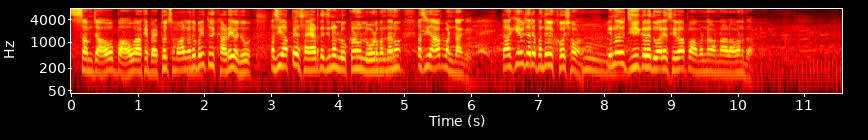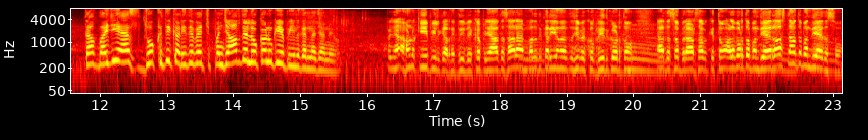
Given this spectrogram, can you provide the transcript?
ਸਮਝਾਓ ਭਾਓ ਆ ਕੇ ਬੈਠੋ ਸਮਾਨ ਲੈਂਦੇ ਬਾਈ ਤੁਸੀਂ ਖੜੇ ਹੋ ਜਾਓ। ਅਸੀਂ ਆਪੇ ਸਾਈਡ ਤੇ ਜਿਨ੍ਹਾਂ ਲੋਕਾਂ ਨੂੰ ਲੋੜ ਬੰਦਾ ਨੂੰ ਅਸੀਂ ਆਪ ਵੰਡਾਂਗੇ। ਤਾਂ ਕਿ ਇਹ ਵਿਚਾਰੇ ਬੰਦੇ ਵੀ ਖੁਸ਼ ਹੋਣ। ਇਹਨਾਂ ਨੂੰ ਜੀ ਕਰੇ ਦੁਆਰੇ ਸੇਵਾ ਭਾਵਨਾ ਨਾਲ ਨਾਲ ਆਉਣ ਦਾ। ਤਾਂ ਬਾਈ ਜੀ ਇਸ ਦੁੱਖ ਦੀ ਘੜੀ ਦੇ ਵਿੱਚ ਪੰਜਾਬ ਦੇ ਲੋਕਾਂ ਨੂੰ ਕੀ ਅਪੀਲ ਕਰਨਾ ਚਾਹੁੰਦੇ ਹੋ? ਪੰਜਾਬ ਹੁਣ ਕੀ ਅਪੀਲ ਕਰਨੀ? ਤੁਸੀਂ ਵੇਖੋ ਪੰਜਾਬ ਤਾਂ ਸਾਰਾ ਮਦਦ ਕਰੀ ਜਾਂਦਾ। ਤੁਸੀਂ ਵੇਖੋ ਫਰੀਦਕੋਟ ਤੋਂ। ਇਹ ਦੱਸੋ ਬਰਾੜ ਸਾਹਿਬ ਕਿੱਥੋਂ? ਅਲਵਰ ਤੋਂ ਬੰਦੇ ਆਏ ਰਾਜਸਥਾਨ ਤੋਂ ਬੰਦੇ ਆਏ ਦੱਸੋ।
